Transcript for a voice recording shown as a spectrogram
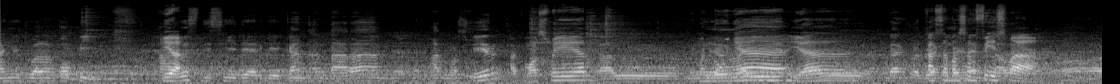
hanya jualan kopi. Iya. Harus disinergikan antara atmosfer, atmosfer lalu Menunya, lain, ya. lalu dan Customer service, Pak. Oh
